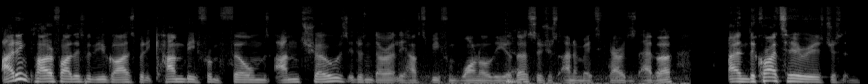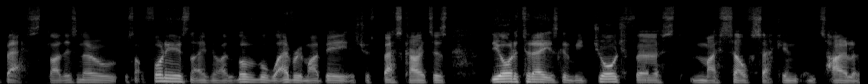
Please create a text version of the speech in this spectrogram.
I didn't clarify this with you guys, but it can be from films and shows. It doesn't directly have to be from one or the Yeah. other. So just animated characters ever. And the criteria is just best. Like there's no, it's not funny, it's not anything like lovable, whatever it might be. It's just best characters. The order today is going to be George first, myself second, and Tyler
